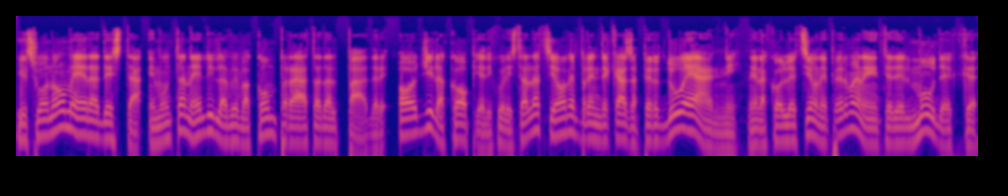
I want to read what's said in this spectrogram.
Il suo nome era Destà e Montanelli l'aveva comprata dal padre. Oggi la copia di quell'installazione prende casa per due anni nella collezione permanente del MUDEC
